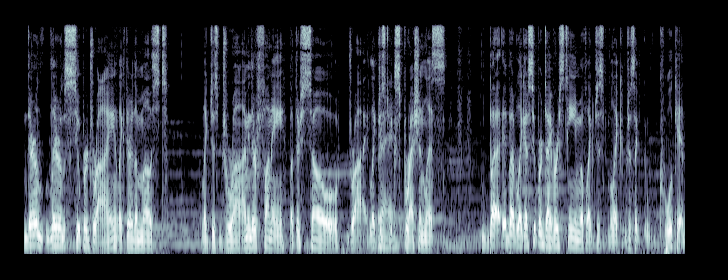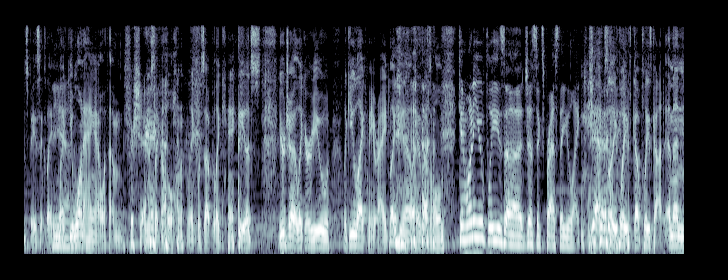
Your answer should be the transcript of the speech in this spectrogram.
they're they're super dry. Like they're the most like just dry. I mean, they're funny, but they're so dry. Like just Right. expressionless. But but like a super diverse team of like just like just like cool kids basically. Yeah. Like you want to hang out with them For sure. Just like oh like what's up? Like hey that's you're like are you like you like me right? Like you know like, that's a whole Can one of you please uh, just express that you like me? yeah, absolutely. Please God, please God. And then,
